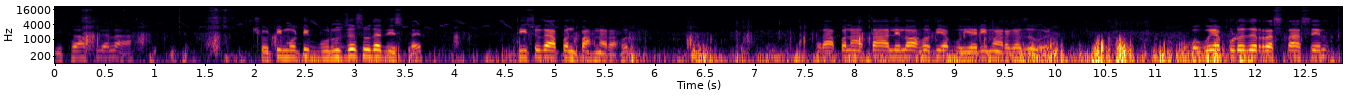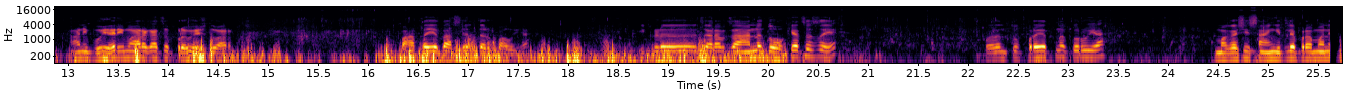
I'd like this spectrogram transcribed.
इथं आपल्याला छोटी मोठी बुरुजंसुद्धा दिसत आहेत. तीसुद्धा आपण पाहणार आहोत. तर आपण आता आलेलो आहोत या भुयारी मार्गाजवळ. बघूया पुढं जर रस्ता असेल आणि भुयारी मार्गाचं प्रवेशद्वार पाहता येत असेल तर पाहूया. इकडं जरा जाणं धोक्याचंच आहे. परंतु प्रयत्न करूया. मगाशी सांगितल्याप्रमाणे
